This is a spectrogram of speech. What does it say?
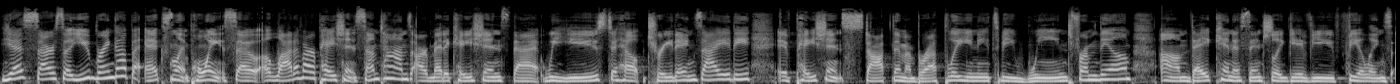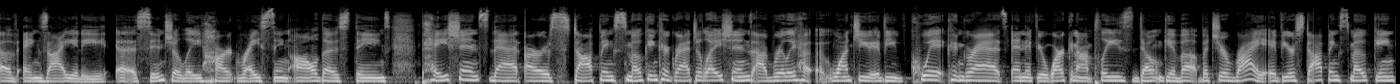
Yes, sir. So you bring up an excellent point. So a lot of our patients, sometimes our medications that we use to help treat anxiety, if patients stop them abruptly, you need to be weaned from them. Um, they can essentially give you feelings of anxiety, essentially heart racing, all those things. Patients that are stopping smoking, congratulations. I really ho- want you, if you quit, congrats. And if you're working on, please don't give up. But you're right. If you're stopping smoking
